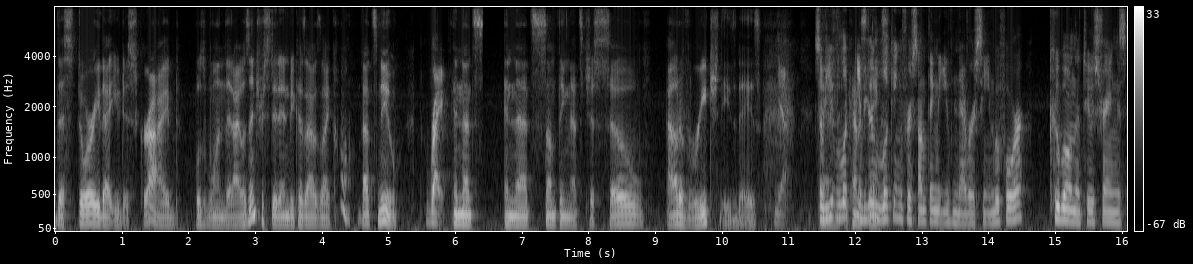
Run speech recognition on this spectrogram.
the story that you described was one that I was interested in because I was like, "Oh, that's new." Right. And that's and that's something that's just so out of reach these days. Yeah. So if you've looked, if you're looking for something that you've never seen before, Kubo and the Two Strings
